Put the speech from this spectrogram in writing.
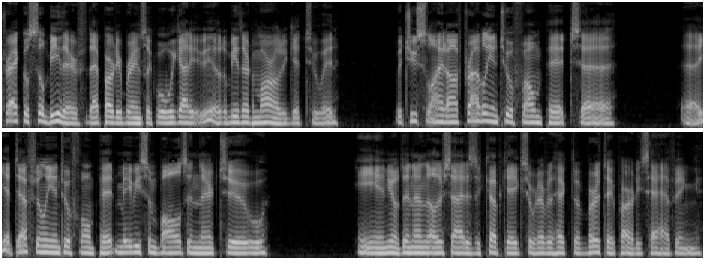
Track will still be there if that part of your brain's like, well, we got it. Yeah, it'll be there tomorrow to get to it. But you slide off probably into a foam pit. Uh, uh, yeah, definitely into a foam pit. Maybe some balls in there too. And, you know, then on the other side is the cupcakes or whatever the heck the birthday party's having.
